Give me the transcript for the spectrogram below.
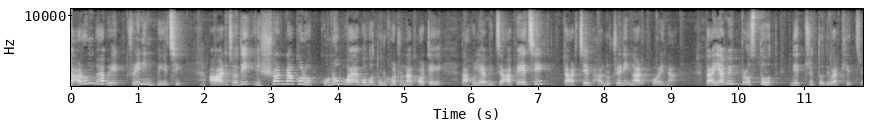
দারুণভাবে ট্রেনিং পেয়েছি। আর যদি ঈশ্বর না করুক কোনো ভয়াবহ দুর্ঘটনা ঘটে, তাহলে আমি যা পেয়েছি তার চেয়ে ভালো ট্রেনিং আর হয় না। তাই আমি প্রস্তুত নেতৃত্ব দেওয়ার ক্ষেত্রে।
